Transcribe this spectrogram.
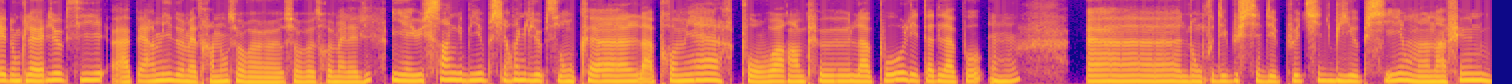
Et donc la biopsie a permis de mettre un nom sur, euh, sur votre maladie? Il y a eu cinq biopsies. Cinq biopsies. Donc euh, la première pour voir un peu la peau, l'état de la peau. Mmh donc au début c'était des petites biopsies. On en a fait une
